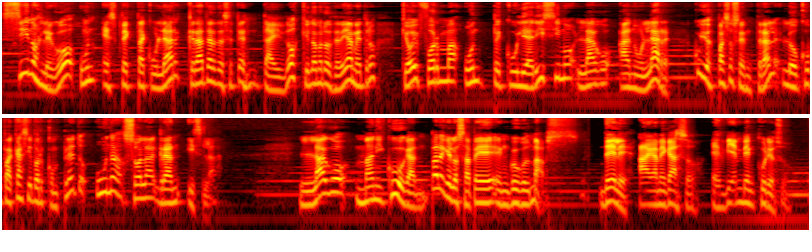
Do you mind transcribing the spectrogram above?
Sí nos legó un espectacular cráter de 72 kilómetros de diámetro que hoy forma un peculiarísimo lago anular, cuyo espacio central lo ocupa casi por completo una sola gran isla. Lago Manicouagan, para que lo sapee en Google Maps. Dele, hágame caso, es bien bien curioso.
